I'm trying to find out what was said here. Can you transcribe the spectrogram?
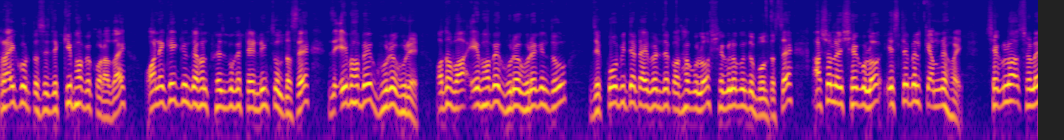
ট্রাই করতেছি যে কীভাবে করা যায়। অনেকেই কিন্তু এখন ফেসবুকে ট্রেন্ডিং চলতেছে যে এভাবে ঘুরে ঘুরে, অথবা এভাবে ঘুরে ঘুরে কিন্তু যে কবিতা টাইপের যে কথাগুলো, সেগুলো কিন্তু বলতেছে। আসলে সেগুলো স্টেবল কেমনে হয়? সেগুলো আসলে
